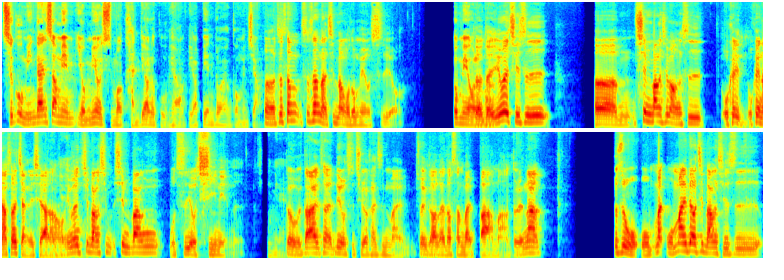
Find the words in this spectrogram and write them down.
持股名单上面有没有什么砍掉的股票比较变动要跟我们讲？呃，这三这三档基本上我都没有持有，都没有了，对，对对，因为其实，呃，信邦基本上是我可以我可以拿出来讲一下了，嗯、因为基本上信信邦我持有七年了。对，我大概在六十几块开始买，最高来到三百八嘛。对，那就是我我卖我卖掉，基本上其实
